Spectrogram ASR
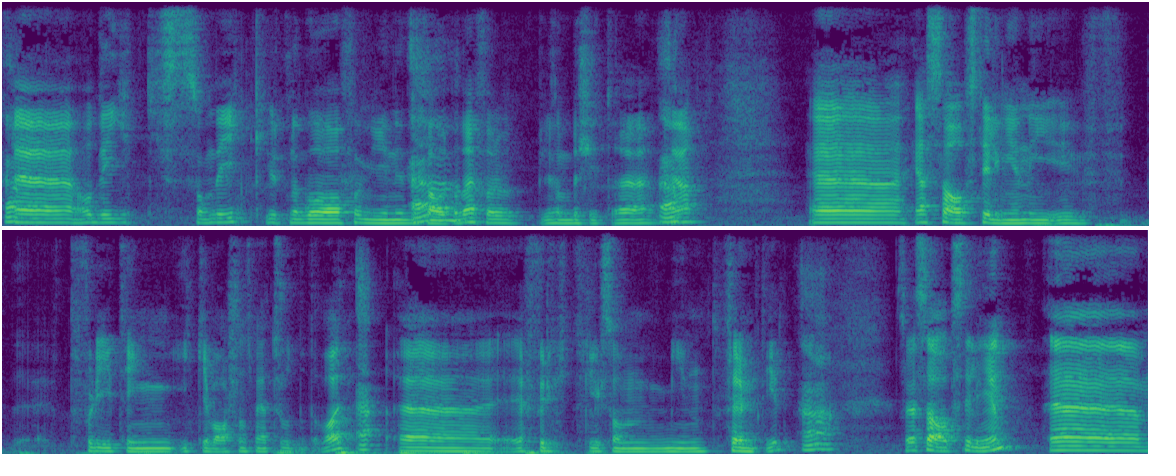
Ja. Eh, og det gikk som det gikk, uten å gå for mye inn i detalj på det, for å liksom beskytte. Eh, jeg sa opp stillingen i fordi ting ikke var sånn som jeg trodde det var. Ja. Eh, jeg fryktet liksom min fremtid. ja. Så jeg sa opp stillingen. eh,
